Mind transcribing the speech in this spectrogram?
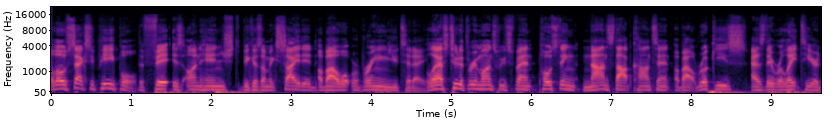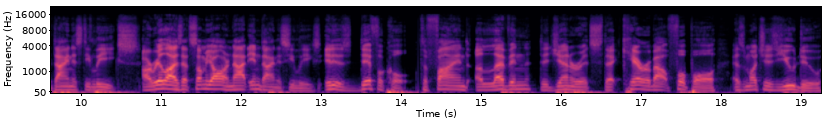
Hello, sexy people. The fit is unhinged because I'm excited about what we're bringing you today. The last two to three months, we've spent posting nonstop content about rookies as they relate to your dynasty leagues. I realize that some of y'all are not in dynasty leagues. It is difficult to find 11 degenerates that care about football as much as you do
